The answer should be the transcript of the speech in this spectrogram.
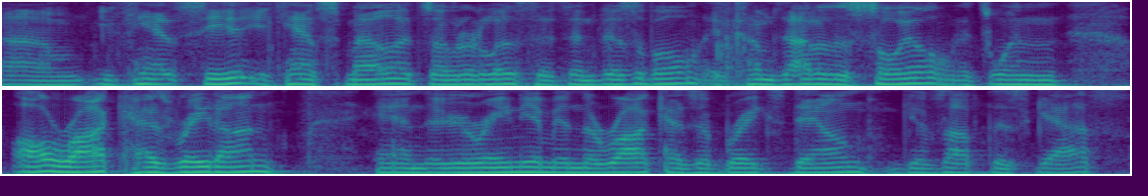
Um, you can't see it, you can't smell it, it's odorless, it's invisible. It comes out of the soil. It's when all rock has radon, and the uranium in the rock, as it breaks down, gives off this gas.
